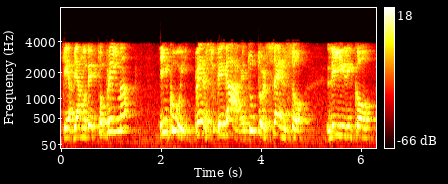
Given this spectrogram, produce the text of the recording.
che abbiamo detto prima, in cui per spiegare tutto il senso lirico,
